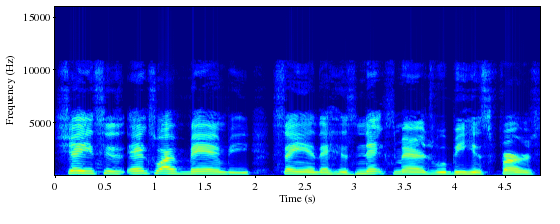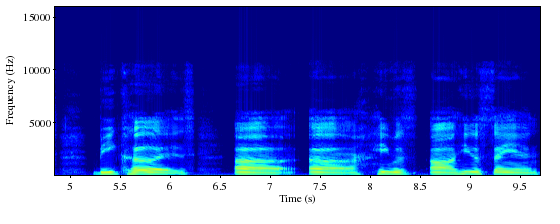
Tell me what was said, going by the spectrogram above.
shades his ex-wife Bambi, saying that his next marriage will be his first because uh uh he was uh he was saying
